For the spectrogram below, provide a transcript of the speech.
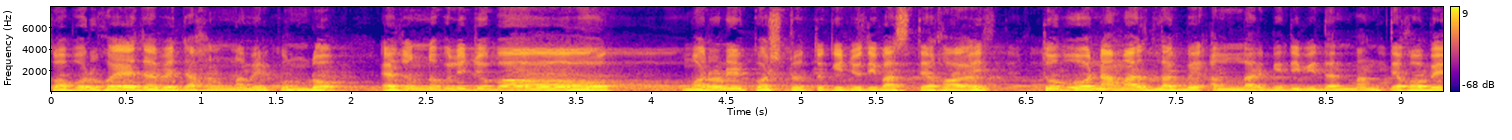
কবর হয়ে যাবে জাহান্নামের কুণ্ড। এজন্য বলি, যুবক, মরণের কষ্ট থেকে যদি বাঁচতে হয়, তবুও নামাজ লাগবে, আল্লাহর বিধিবিধান মানতে হবে।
